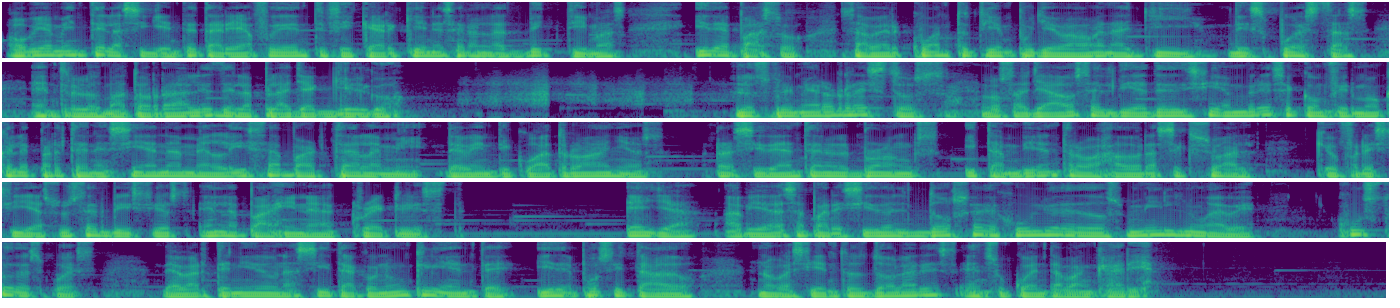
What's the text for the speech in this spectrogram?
Obviamente la siguiente tarea fue identificar quiénes eran las víctimas y de paso saber cuánto tiempo llevaban allí dispuestas entre los matorrales de la playa Gilgo. Los primeros restos, los hallados el 10 de diciembre, se confirmó que le pertenecían a Melissa Barthélemy, de 24 años, residente en el Bronx y también trabajadora sexual, que ofrecía sus servicios en la página Craigslist. Ella había desaparecido el 12 de julio de 2009, justo después de haber tenido una cita con un cliente y depositado 900 dólares en su cuenta bancaria.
